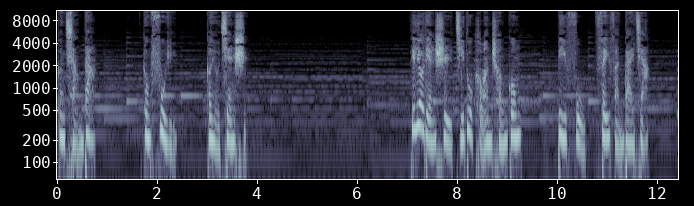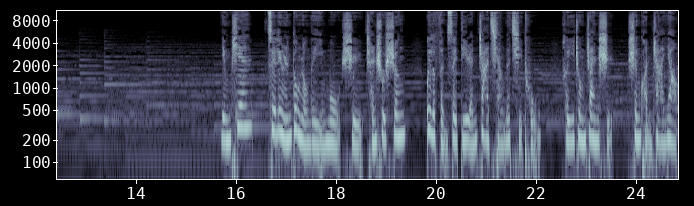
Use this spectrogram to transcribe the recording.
更强大、更富裕、更有见识。第六点是极度渴望成功，必付非凡代价。影片。最令人动容的一幕是陈树生为了粉碎敌人炸墙的企图，和一众战士身捆炸药，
